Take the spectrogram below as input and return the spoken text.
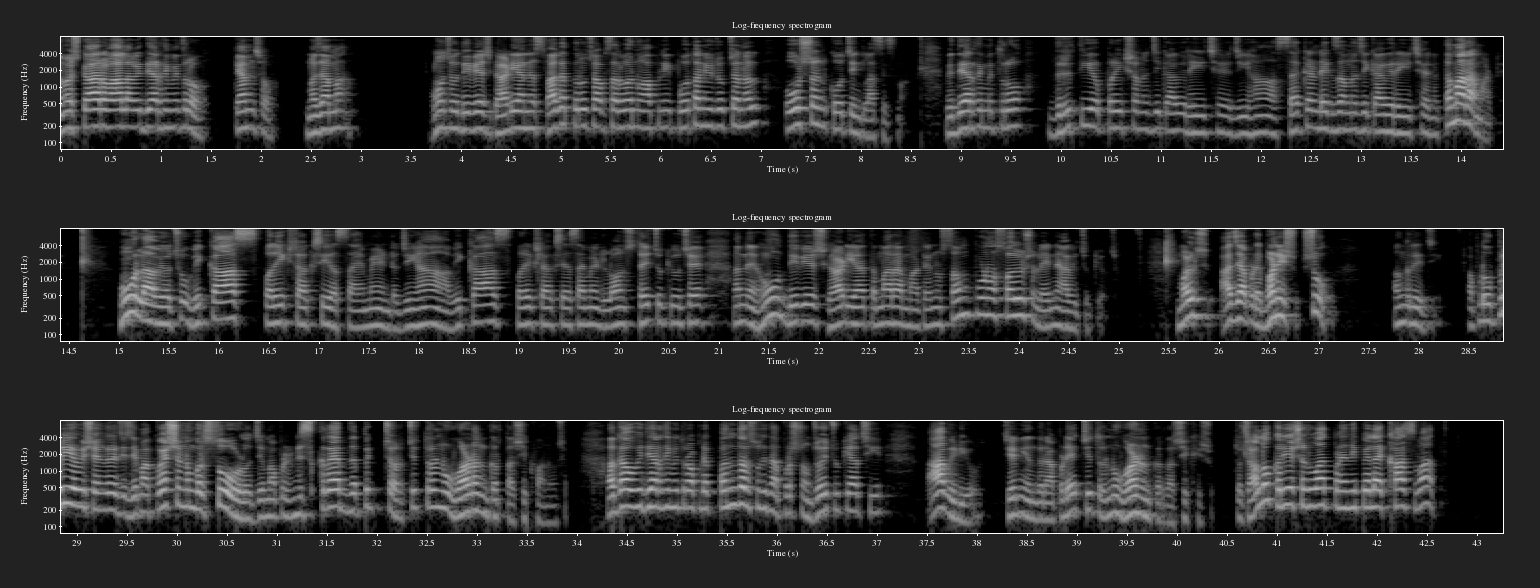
નમસ્કાર વાલા વિદ્યાર્થી મિત્રો. કેમ છો? મજામાં? હું છું દિવ્યેશ ગાડિયા અને સ્વાગત કરું છું આપ સર્વનું આપની પોતાની યુટ્યુબ ચેનલ ઓશન કોચિંગ ક્લાસીસમાં વિદ્યાર્થી મિત્રો, દ્વિતીય પરીક્ષા નજીક આવી રહી છે. જી હા સેકન્ડ એક્ઝામ નજીક આવી રહી છે અને તમારા માટે હું લાવ્યો છું વિકાસ પરીક્ષાક્ષી અસાઇનમેન્ટ જી હા, વિકાસ પરીક્ષાક્ષી અસાઇનમેન્ટ લોન્ચ થઈ ચૂક્યું છે અને હું દિવ્યેશ ગાડિયા તમારા માટેનું સંપૂર્ણ સોલ્યુશન લઈને આવી ચૂક્યો છું. મળશું. આજે આપણે ભણીશું. શું? અંગ્રેજી. આપણો પ્રિય વિષય અંગ્રેજી, જેમાં ક્વેશ્ચન નંબર સોળ, જેમાં આપણે ડિસ્ક્રાઇબ ધ પિક્ચર ચિત્રનું વર્ણન કરતા શીખવાનું છે. અગાઉ વિદ્યાર્થી મિત્રો, આપણે પંદર સુધીના પ્રશ્નો જોઈ ચૂક્યા છીએ. આ વીડિયો જેની અંદર આપણે ચિત્રનું વર્ણન કરતા શીખીશું. તો ચાલો કરીએ શરૂઆત, પણ એની પહેલા ખાસ વાત.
